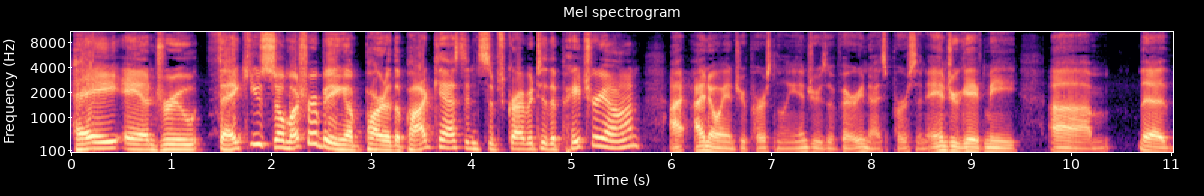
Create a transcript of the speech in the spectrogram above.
Hey, Andrew, thank you so much for being a part of the podcast and subscribing to the Patreon. I, I know Andrew personally. Andrew is a very nice person. Andrew gave me um, the,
